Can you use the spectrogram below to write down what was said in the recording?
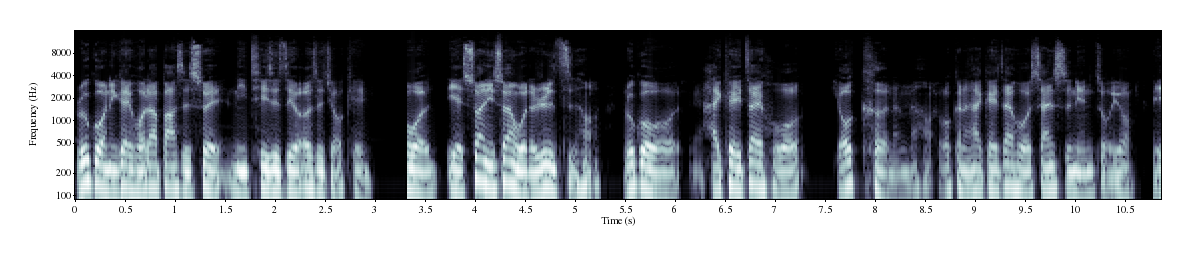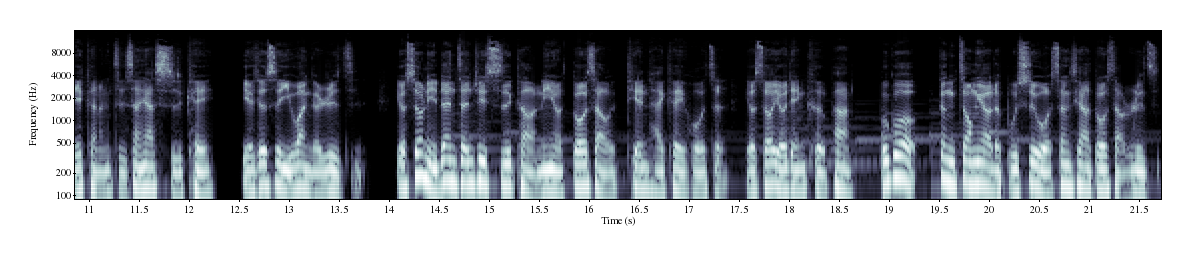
如果你可以活到八十岁，你其实只有二十九 K。我也算一算我的日子哈，如果我还可以再活，有可能的哈，我可能还可以再活三十年左右，也可能只剩下十 K，也就是一万个日子。有时候你认真去思考，你有多少天还可以活着，有时候有点可怕。不过更重要的不是我剩下多少日子，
